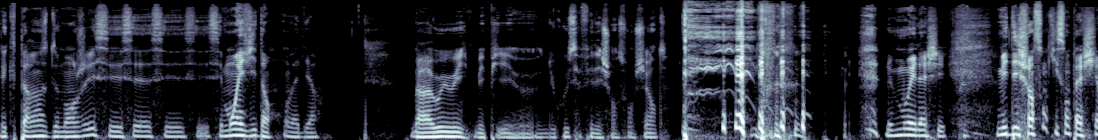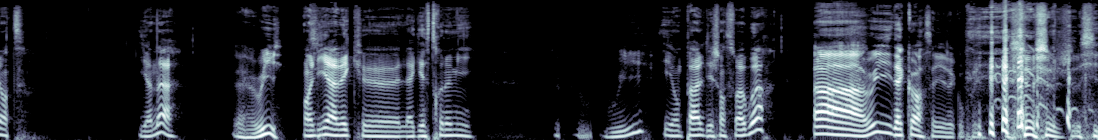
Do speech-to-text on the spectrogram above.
l'expérience de manger c'est, c'est, c'est, c'est- c'est moins évident on va dire. Bah oui, oui, mais puis du coup ça fait des chansons chiantes. Le mot est lâché. Mais des chansons qui sont pas chiantes. Il y en a Euh, oui, en lien avec euh, la gastronomie oui. et on parle des chansons à boire. Ah oui, d'accord, ça y est, j'ai compris. Je- je-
